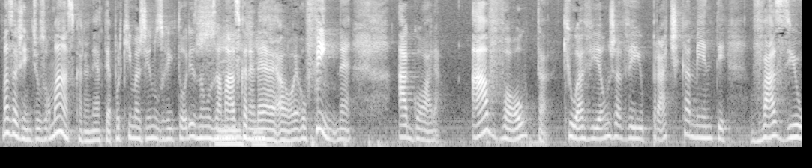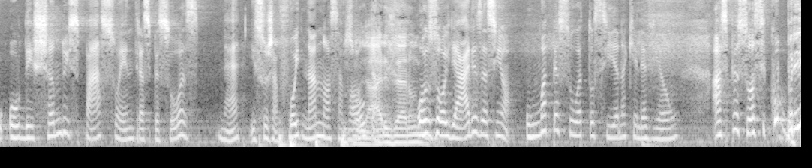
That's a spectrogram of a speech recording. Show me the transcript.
mas a gente usou máscara, né? Até porque imagina os reitores não usam máscara, sim. né? É, é o fim, né? Agora, a volta, que o avião já veio praticamente vazio ou deixando espaço entre as pessoas, né? Isso já foi na nossa Os volta. Olhares eram... Os olhares, assim, ó, uma pessoa tossia naquele avião, as pessoas se cobriam,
